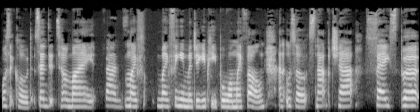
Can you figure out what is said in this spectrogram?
what's it called? Send it to my Fans. my my thingy majiggy people on my phone, and also Snapchat, Facebook.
